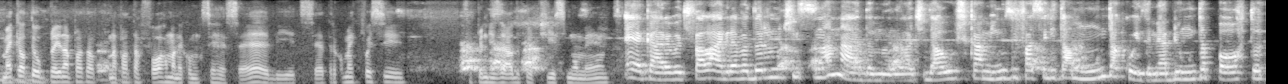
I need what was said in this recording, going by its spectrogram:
Como é que é o teu play na, plata, na plataforma, né? Como que você recebe, etc. Como é que foi esse, aprendizado pra ti esse momento? É, cara, eu vou te falar, a gravadora não te ensina nada, mano. Ela te dá os caminhos e facilita muita coisa. Me abriu muita porta.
